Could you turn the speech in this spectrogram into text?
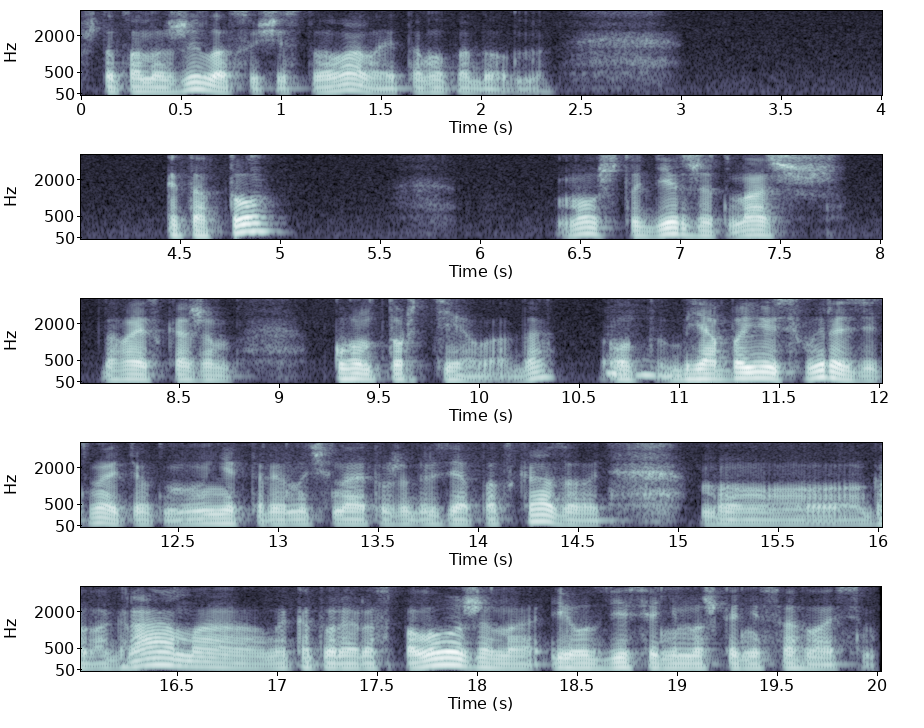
чтобы оно жило, существовало и тому подобное. Это то, ну, что держит наш, давай скажем, контур тела, да? Вот я боюсь выразить, знаете, вот некоторые начинают уже друзья подсказывать, но голограмма, на которой расположена, и вот здесь я немножко не согласен.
